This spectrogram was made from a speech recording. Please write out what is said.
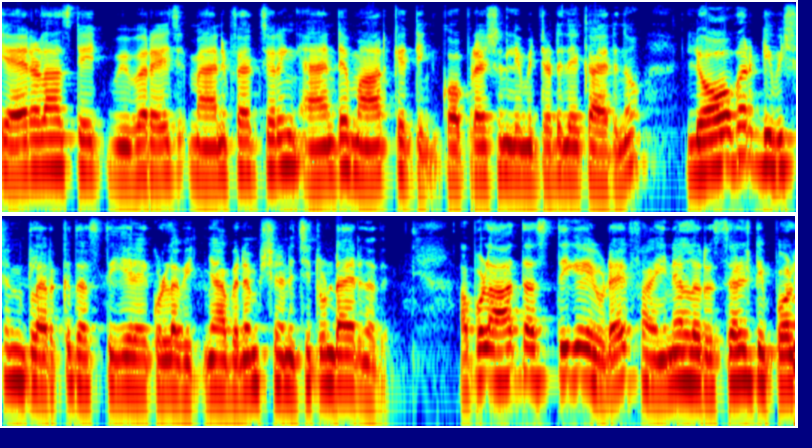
Kerala state beverage manufacturing and marketing corporation ലിമിറ്റഡിലേക്കായിരുന്നു ലോവർ ഡിവിഷൻ ക്ലർക്ക് തസ്തികയിലേക്കുള്ള വിജ്ഞാപനം ക്ഷണിച്ചിട്ടുണ്ടായിരുന്നത് അപ്പോൾ ആ തസ്തികയുടെ ഫൈനൽ റിസൾട്ട് ഇപ്പോൾ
